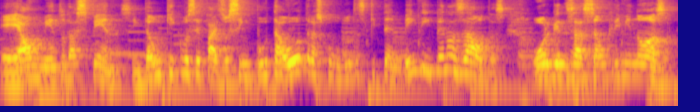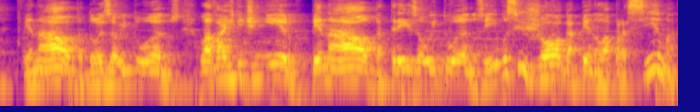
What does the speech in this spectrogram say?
é, aumento das penas. Então o que, que você faz? Você imputa outras condutas que também têm penas altas. Organização criminosa pena alta, 2 a 8 anos. Lavagem de dinheiro, pena alta, 3 a 8 anos. E aí você joga a pena lá para cima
